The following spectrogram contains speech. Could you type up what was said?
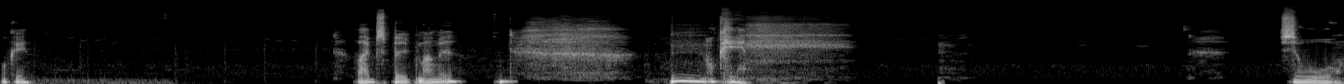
Okay. Weibsbildmangel. Hm, okay. So.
